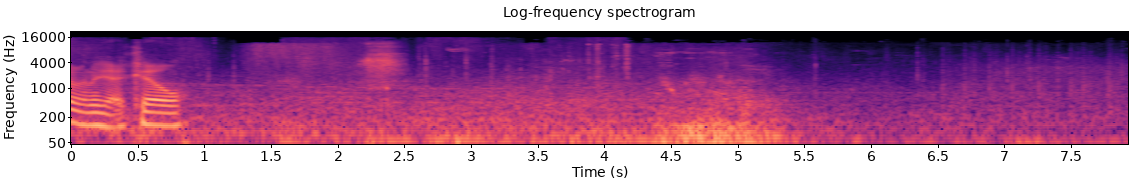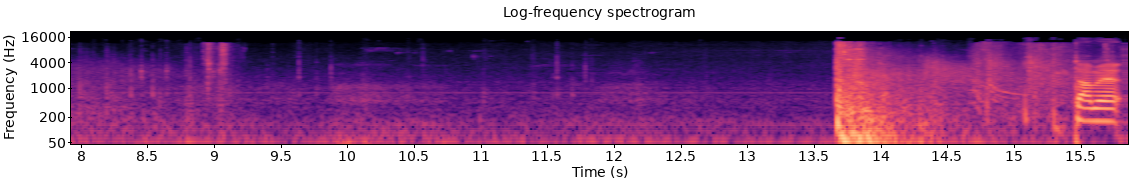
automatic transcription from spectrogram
Not gonna get a kill. Damn it.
